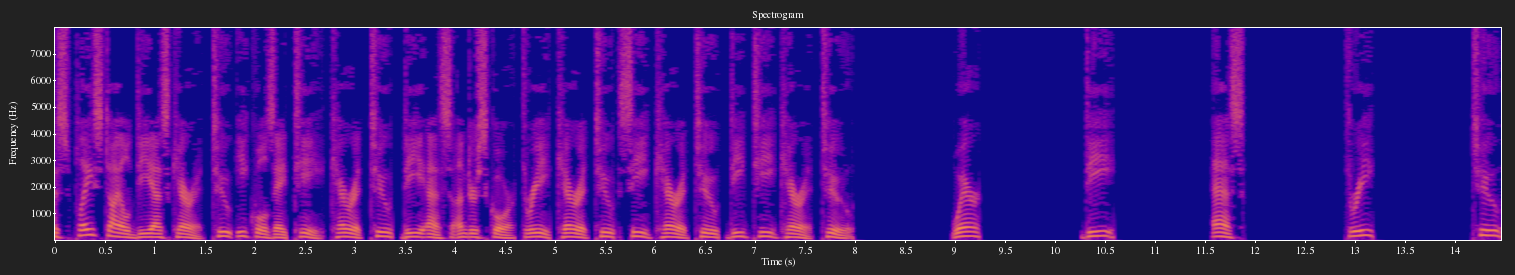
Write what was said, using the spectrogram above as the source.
Display style ds caret two equals a t caret two ds underscore three caret two c caret two dt caret two, where d s three two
